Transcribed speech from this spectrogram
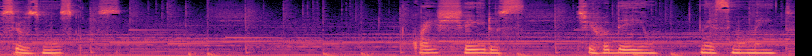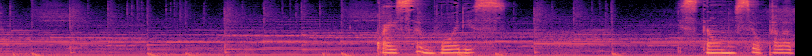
os seus músculos. Quais cheiros te rodeiam nesse momento? Quais sabores estão no seu paladar.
